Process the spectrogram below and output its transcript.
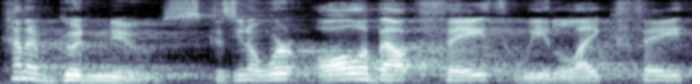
kind of good news, because, you know, we're all about faith, we like faith.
